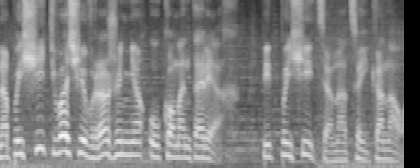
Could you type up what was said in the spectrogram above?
Напишіть ваші враження у коментарях. Підпишіться на цей канал,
